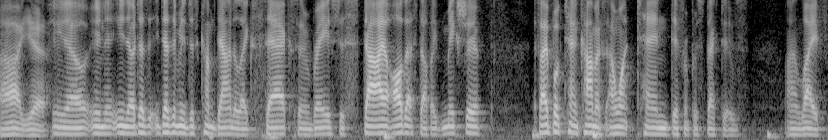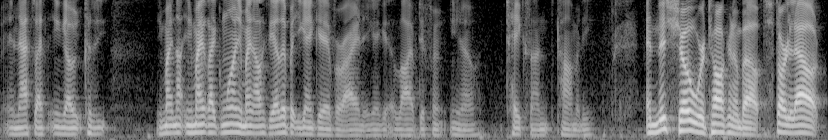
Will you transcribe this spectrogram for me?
Ah, yes. You know, and you know, it doesn't it doesn't even just come down to like sex and race, just style, all that stuff. Like make sure if I book ten comics, I want ten different perspectives on life, and that's why you know because you, you might not you might like one, you might not like the other, but you're gonna get a variety. You're gonna get a lot of different you know takes on comedy. And this show we're talking about started out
